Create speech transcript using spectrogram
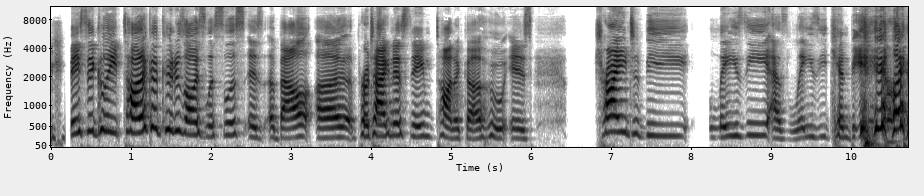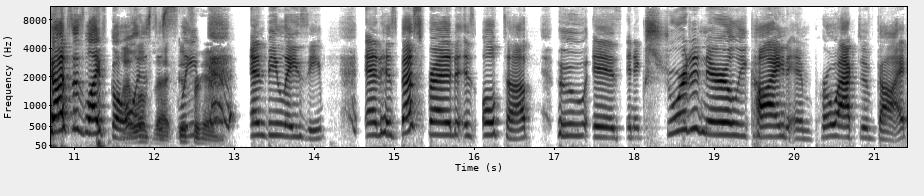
basically, Tanaka Kun is always listless is about a protagonist named Tanaka who is trying to be lazy as lazy can be. like that's his life goal is to that. Sleep and be lazy. And his best friend is Ohta, who is an extraordinarily kind and proactive guy,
